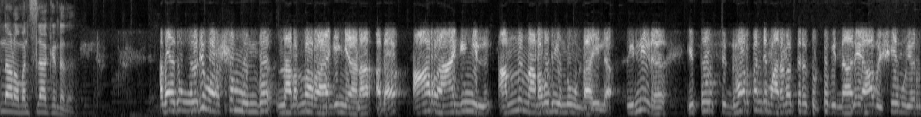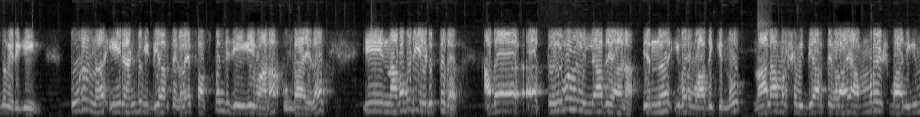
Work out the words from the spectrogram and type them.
എന്നാണോ മനസ്സിലാക്കേണ്ടത്? അതായത് ഒരു വർഷം മുൻപ് നടന്ന റാഗിംഗ് ആണ് അത്. ആ റാഗിങ്ങിൽ അന്ന് നടപടിയൊന്നും ഉണ്ടായില്ല. പിന്നീട് ഇപ്പോൾ സിദ്ധാർത്ഥന്റെ മരണത്തിന് തൊട്ടു പിന്നാലെ ആ വിഷയം ഉയർന്നു വരികയും തുടർന്ന് ഈ രണ്ട് വിദ്യാർത്ഥികളെ സസ്പെൻഡ് ചെയ്യുകയുമാണ് ഉണ്ടായത്. ഈ നടപടി എടുത്തത് അത് തെളിവുകളില്ലാതെയാണ് എന്ന് ഇവർ വാദിക്കുന്നു. നാലാം വർഷ വിദ്യാർത്ഥികളായ അമ്രേഷ് ബാലിയും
